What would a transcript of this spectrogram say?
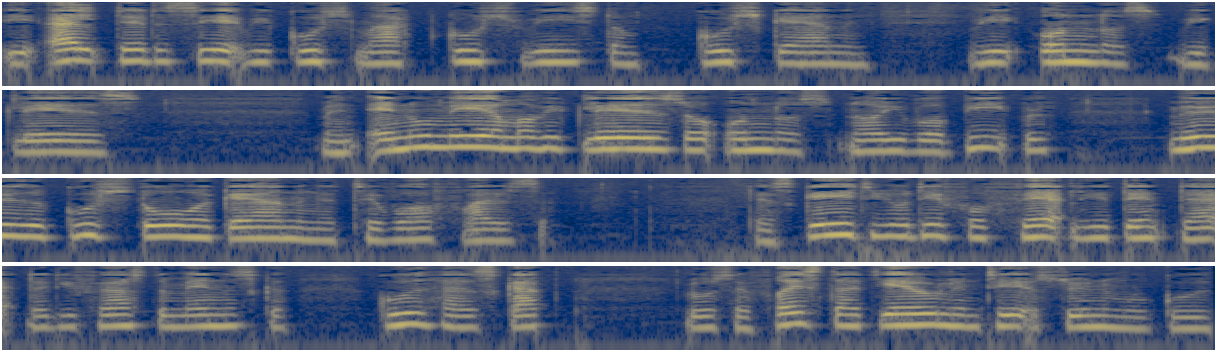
i alt dette ser vi Guds magt, Guds visdom, Guds gerning. Vi undres, vi glædes. Men endnu mere må vi glædes og undres, når i vor Bibel møder Guds store gerninger til vor frelse. Der skete jo det forfærdelige den dag, da de første mennesker, Gud havde skabt, lå sig friste af djævlen til at synde mod Gud.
